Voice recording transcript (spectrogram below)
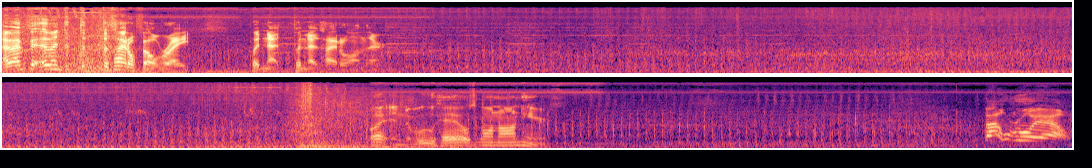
I, I, I mean, the, the, the title felt right. Putting that putting that title on there. What in the woo hell's going on here? Battle Royale.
